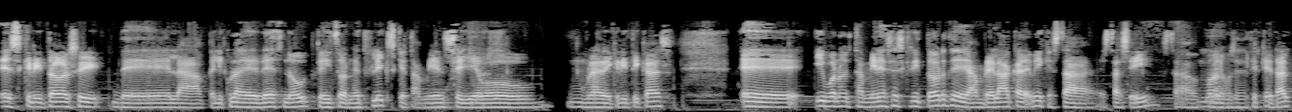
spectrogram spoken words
escritor, sí, de la película de Death Note que hizo Netflix, que también se llevó una de críticas. Eh, y bueno, también es escritor de Umbrella Academy, que está, está así, está, Bueno. podríamos decir que tal.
